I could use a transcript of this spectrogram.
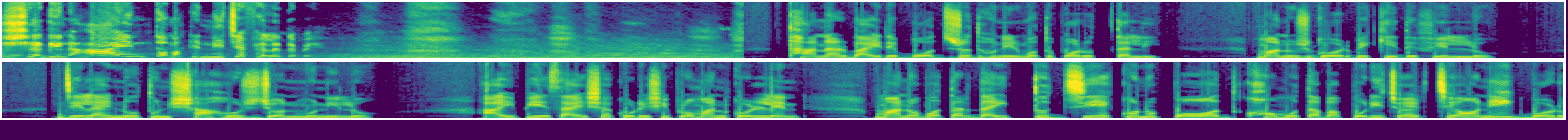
সেদিন আইন তোমাকে নিচে ফেলে দেবে। থানার বাইরে বজ্রধ্বনির মতো পরত্তালি মানুষ গর্বে কেঁদে ফেলল। জেলায় নতুন সাহস জন্ম নিল। আইপিএস আয়েশা কোরেশি প্রমাণ করলেন, মানবতার দায়িত্ব যে কোনো পদ, ক্ষমতা বা পরিচয়ের চেয়ে অনেক বড়।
